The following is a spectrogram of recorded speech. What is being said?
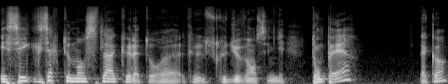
Et c'est exactement cela que la Torah, que Dieu veut enseigner. Ton père, d'accord?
